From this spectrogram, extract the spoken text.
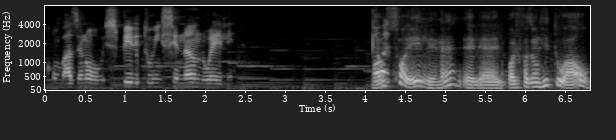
com base no espírito ensinando ele. Não só ele, né? Ele, é, ele pode fazer um ritual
